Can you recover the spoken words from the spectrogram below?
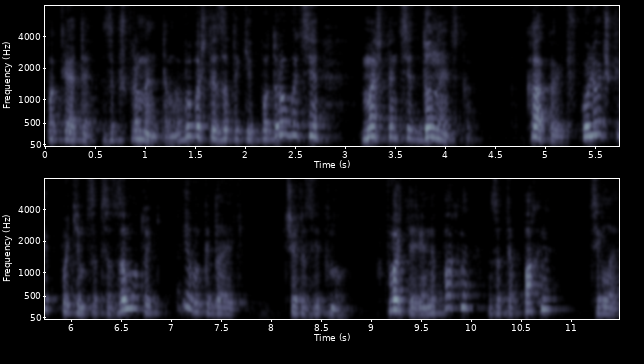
пакети з екскрементами. Вибачте за такі подробиці, мешканці Донецька какають в кульочки, потім все це замотують і викидають через вікно. В квартирі не пахне, зате пахне ціле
